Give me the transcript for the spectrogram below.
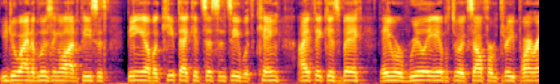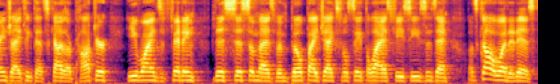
you do wind up losing a lot of pieces, being able to keep that consistency with King, I think is big. They were really able to excel from three point range. I think that Skyelar Potter, he winds up fitting this system that has been built by Jacksonville State the last few seasons. And let's call it what it is.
